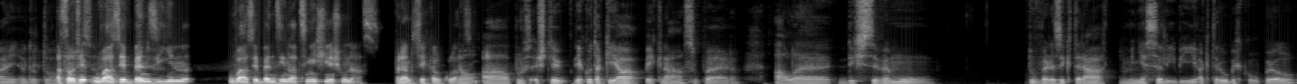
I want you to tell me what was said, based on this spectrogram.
Ani do toho a samozřejmě u vás je benzín, u vás je benzín lacinější než u nás v rámci těch kalkulací. No a plus ještě jako taky já pěkná, super, ale když si vemu tu verzi, která mně se líbí a kterou bych koupil,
